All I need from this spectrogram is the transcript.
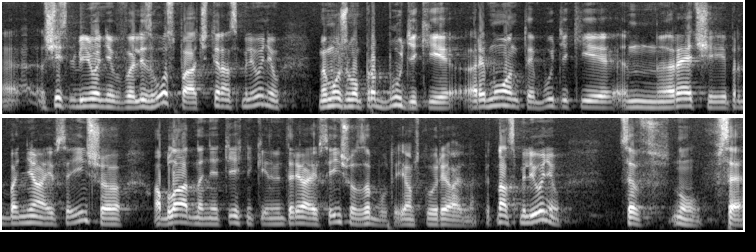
е, 6 мільйонів лісгоспа, а 14 мільйонів ми можемо про будь-які ремонти, будь-які речі, придбання і все інше, обладнання, техніки, інвентаря і все інше забути. Я вам скажу реально. 15 мільйонів це ну, все.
